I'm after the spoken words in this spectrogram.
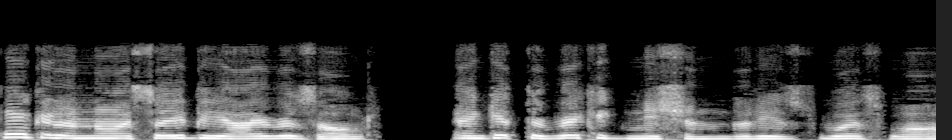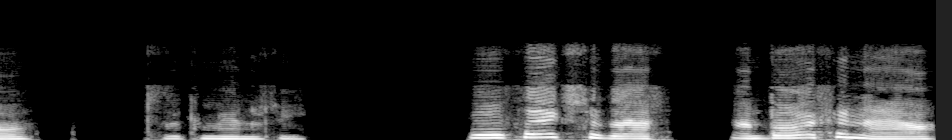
they'll get a nice EBA result and get the recognition that is worthwhile to the community. Well, thanks for that, and bye for now.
